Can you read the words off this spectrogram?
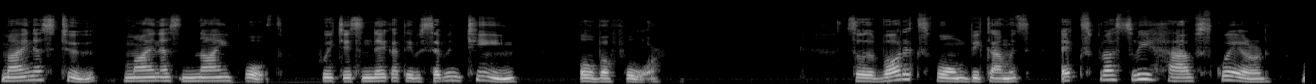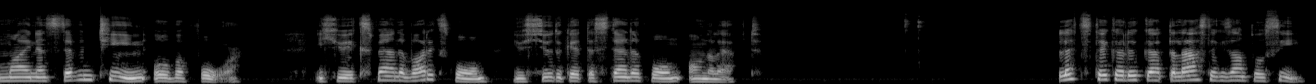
minus 2 minus 9 fourths, which is negative 17 over 4. So the vertex form becomes x plus 3 half squared minus 17 over 4. If you expand the vertex form, you should get the standard form on the left. Let's take a look at the last example C.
